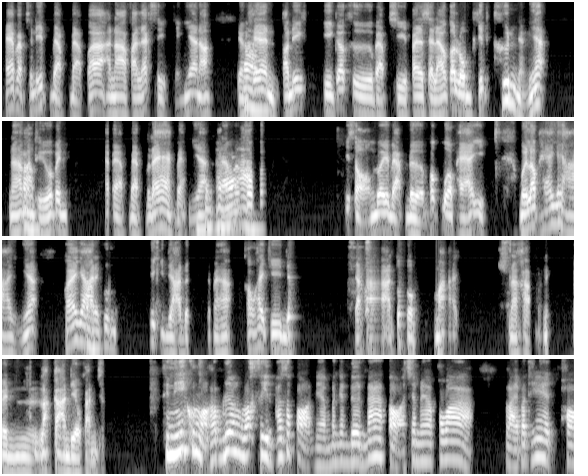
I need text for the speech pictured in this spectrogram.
แพ้แบบชนิดแบบแบบว่าอนาไฟแล็กซิสอย่างเงี้ยเนาะอย่างอ่าเช่น ตอนนี้อีกก็คือแบบฉีดไปเสร็จแล้วก็ลมพิษขึ้นอย่างเงี้ยนะครับมันถือว่าเป็น แพ้แบบแบบแรกแบบเนี้ยเป็นแพ้นะมันอะก็ที่สองด้วยแบบเดิมเพราะกลัวแพ้อีก เหมือนเราแพ้ยาอย่างเงี้ยแพ้ยาเนี่ยคุณที่กินยาเดิมใช่ไหมฮะเขาให้กินยาตัวใหม่นะครับ เป็นหลักการเดียวกัน ทีนี้คุณหมอครับเรื่องวัคซีนพาสปอร์ตเนี่ยมันยังเดินหน้าต่อใช่ไหมครับเพราะว่าหลายประเทศพอ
